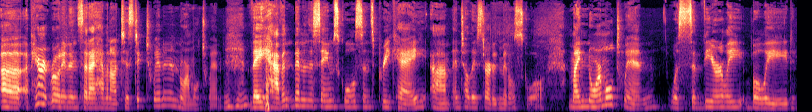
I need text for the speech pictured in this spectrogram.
uh, a parent wrote in and said, I have an autistic twin and a normal twin. Mhm. They haven't been in the same school since pre K um, until they started middle school. My normal twin was severely bullied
